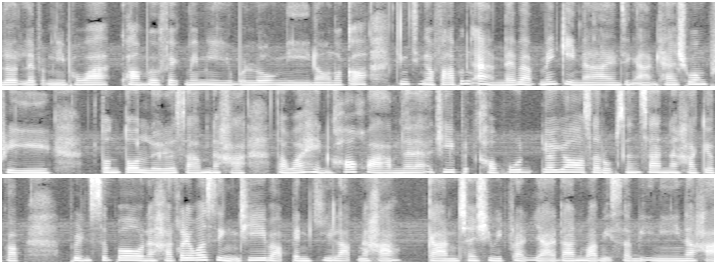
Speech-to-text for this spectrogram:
เลิศเลยแบบนี้ เพราะว่าความ perfect ไม่มีอยู่บนโลกนี้เนาะแล้วก็จริงๆอะฟ้าเพิ่งอ่านได้แบบไม่กี่หน้าจริงๆอ่านแค่ช่วง pre ต้นๆเลยด้วยซ้ำนะคะ แต่ว่าเห็นข้อความนั่นแหละที่เขาพูดย่อๆสรุปสั้นๆนะคะ เกี่ยวกับ principle นะคะเขาเรียกว่าสิ่งที่แบบเป็น key หลักนะคะ การใช้ชีวิตปรัชญาด้านวาบิสบีนี้นะคะ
